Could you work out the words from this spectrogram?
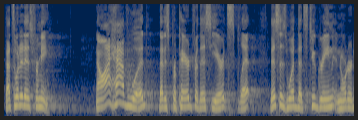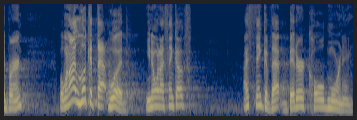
That's what it is for me. Now, I have wood that is prepared for this year. It's split. This is wood that's too green in order to burn. But when I look at that wood, you know what I think of? I think of that bitter, cold morning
